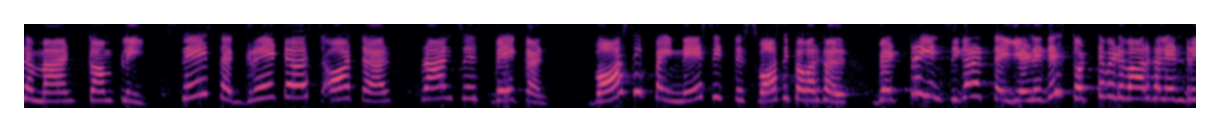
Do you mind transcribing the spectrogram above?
a man complete, says the greatest author Francis Bacon. வாசிப்பை நேசித்து சுவாசிப்பவர்கள் வெற்றியின் சிகரத்தை எளிதில் தொட்டு விடுவார்கள் என்று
